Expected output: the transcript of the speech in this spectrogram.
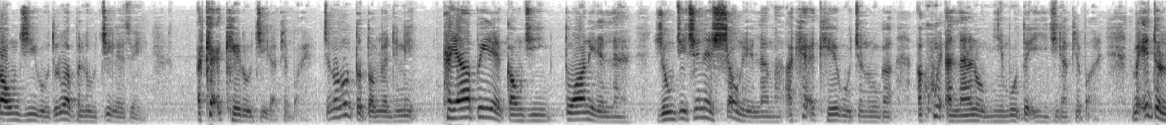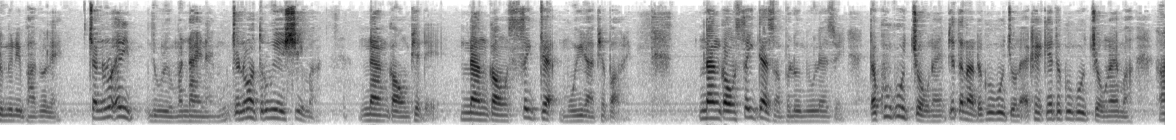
ကောင်းကြီးကိုသူတို့ကဘယ်လိုကြည့်လဲဆိုရင်အခက်အခဲလို့ကြည့်တာဖြစ်ပါတယ်ကျွန်တော်တို့တော်တော်များဒီနေ့ဖျားပေးတဲ့ကောင်းကြီးတွားနေတဲ့လမ်းယုံကြည်ခြင်းနဲ့ရှောက်နေတဲ့လမ်းမှာအခက်အခဲကိုကျွန်တော်တို့ကအခွင့်အလန်းလို့မြင်ဖို့သိအရေးကြီးတာဖြစ်ပါတယ်ဒါပေမဲ့အဲ့တလူမျိုးတွေဘာပြောလဲကျွန်တော်တို့အဲ့ဒီလူတွေကိုမနိုင်နိုင်ဘူးကျွန်တော်တို့သူတို့ရဲ့ရှေ့မှာနံကောင်ဖြစ်တယ်နံကောင်စိတ်သက်မွေးတာဖြစ်ပါတယ် နံကောင်စိတ်သက်ဆိုတာဘယ်လိုမျိုးလဲဆိုရင်တခုခုကြုံတိုင်းပြဿနာတခုခုကြုံတိုင်းအခက်အခဲတခုခုကြုံတိုင်းမှာဟာ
